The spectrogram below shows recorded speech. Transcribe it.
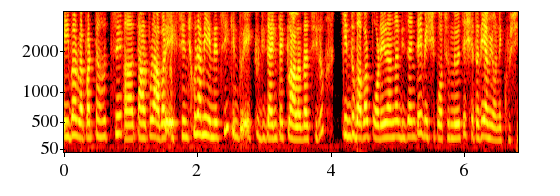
এইবার ব্যাপারটা হচ্ছে তারপরে আবার এক্সচেঞ্জ করে আমি এনেছি কিন্তু একটু ডিজাইনটা একটু আলাদা ছিল। কিন্তু বাবার পরের আনা ডিজাইনটাই বেশি পছন্দ হয়েছে সেটা দিয়ে আমি অনেক খুশি।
